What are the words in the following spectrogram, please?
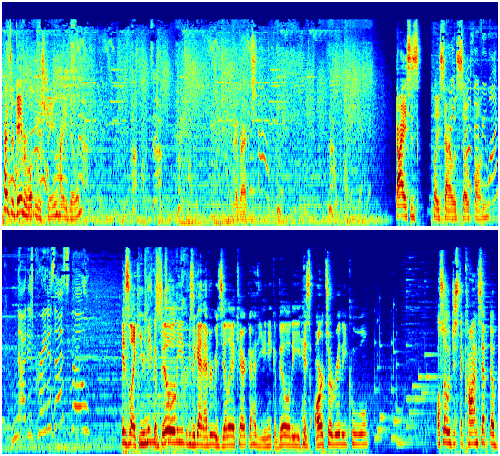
Kaiser Gamer, welcome to the stream. How you doing? Get wrecked. Gaius' playstyle was so fun. Not as great as us, though. His like unique ability, because again, every Rezilia character has a unique ability. His arts are really cool. Also, just the concept of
